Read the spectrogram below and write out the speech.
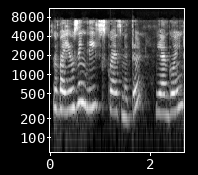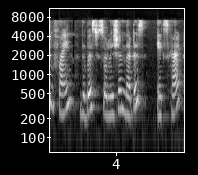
So by using least squares method, we are going to find the best solution that is x hat.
